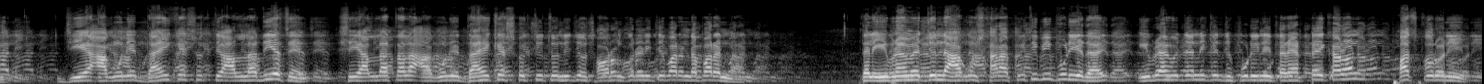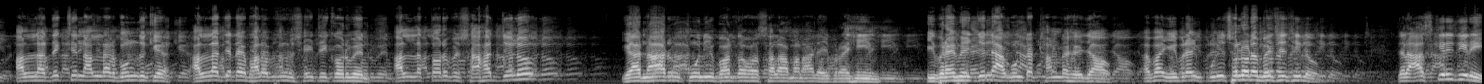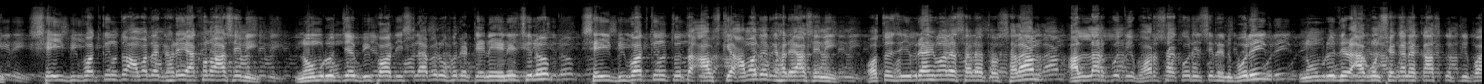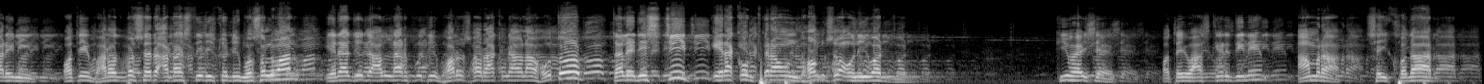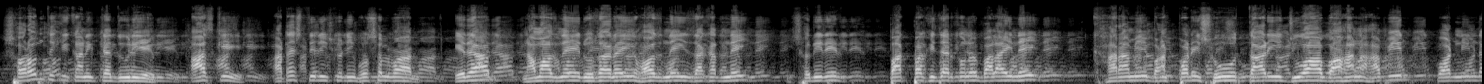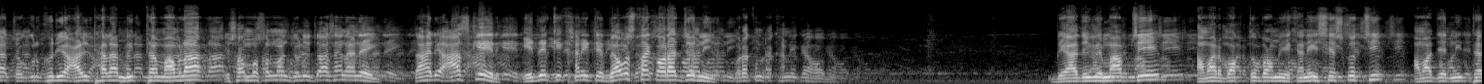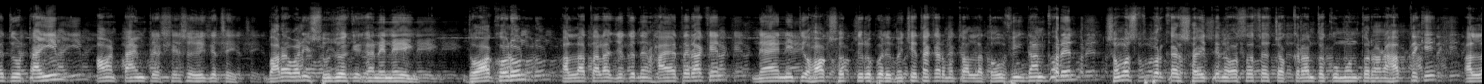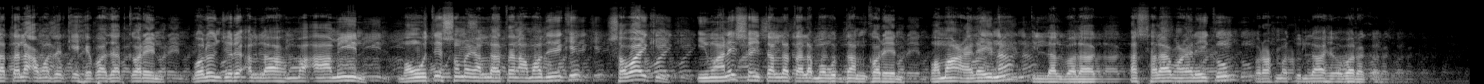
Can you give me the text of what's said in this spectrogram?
যে আগুনের দাহিকের শক্তি আল্লাহ দিয়েছেন, সেই আল্লাহ তালা আগুনের দাহিকের শক্তি তো নিজে স্মরণ করে নিতে পারেন না পারেন না। তাহলে ইব্রাহিমের জন্য আগুন সারা পৃথিবী পুড়িয়ে দেয়। ইব্রাহিমের জন্য কিন্তু পুড়িনি, তার একটাই কারণ, ফাঁস করনি। আল্লাহ দেখছেন আল্লাহর বন্ধুকে, আল্লাহ যেটাই ভালোবাসেন সেইটাই করবেন। আল্লাহ তরফে সাহায্য হলো, ইয়া নারু কুনি বারদাওয়া সালামান আলা ইব্রাহিম। ইব্রাহিমের জন্য আগুনটা ঠান্ডা হয়ে যাও। আবার ইব্রাহিম পুড়েছিল না বেঁচে ছিল। তাহলে আজকের দিনে সেই বিপদ কিন্তু আমাদের ঘাড়ে এখনও আসেনি। নমরুদ যে বিপদ ইসলামের উপরে টেনে এনেছিল, সেই বিপদ কিন্তু আজকে আমাদের ঘাড়ে আসেনি। অথচ ইব্রাহিম আলাহ সালাম আল্লাহর প্রতি ভরসা করেছিলেন বলেই নমরুদের আগুন সেখানে কাজ করতে পারেনি। অতএব ভারতবর্ষের আঠাশ তিরিশ কোটি মুসলমান, এরা যদি আল্লাহর প্রতি ভরসা রাখনেওয়ালা হতো, তাহলে নিশ্চিত এরকম ফেরাউন ধ্বংস অনিবার্য। কি ভাই সাহেব অতএব আজকের দিনে আমরা সেই খোদার স্মরণ থেকে খানিকটা দূরিয়ে আজকে আঠাশ তিরিশ কোটি মুসলমান এরা নামাজ নেই, রোজা নেই, হজ নেই, জাকাত নেই, শরীরের পাক পাখিজার কোনো বালাই নেই, খারামে বাঁটপাড়ে সুদ, তাড়ি, জুয়া, বাহান হাফিন পর নিন্দা, চকুরখুরি, আলঠালা, মিথ্যা মামলা, এসব মুসলমান জড়িত আছে না নেই? তাহলে আজকের এদেরকে খানিকটা ব্যবস্থা করার জন্য ওরকমটা খানিকটা হবে। বেয়াদিবে মাপছে। আমার বক্তব্য আমি এখানেই শেষ করছি। আমাদের নির্ধারিত টাইম আমার টাইমটা শেষ হয়ে গেছে। বাড়াবাড়ির সুযোগ এখানে নেই। দোয়া করুন, আল্লাহ তালা যেকদিন হায়াতে রাখেন, ন্যায় নীতি, হক সত্যের উপরে বেঁচে থাকার মতো আল্লাহ তৌফিক দান করেন। সমস্ত প্রকার শয়তান অস্ত্র চক্রান্ত, কুমন্ত্রণার হাত থেকে আল্লাহ তালা আমাদেরকে হেফাজত করেন। বলুন জোরে আল্লাহ আমিন। মমতের সময় আল্লাহ তালা আমাদেরকে সবাইকে ইমানের সহিত আল্লাহ তালা মমত দান করেন। ওমা আলাইনা ইল্লাল বালাক আসসালামু আলাইকুম রহমতুল্লাহ বারাকাতুহু।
